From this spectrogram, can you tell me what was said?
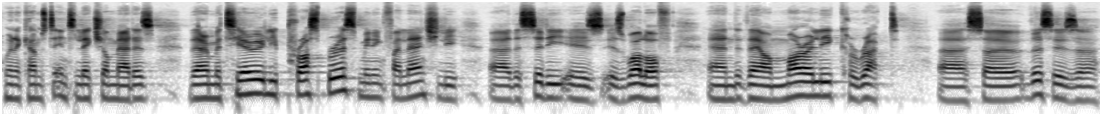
when it comes to intellectual matters. They're materially prosperous, meaning financially uh, the city is, is well off, and they are morally corrupt. Uh, so this is a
